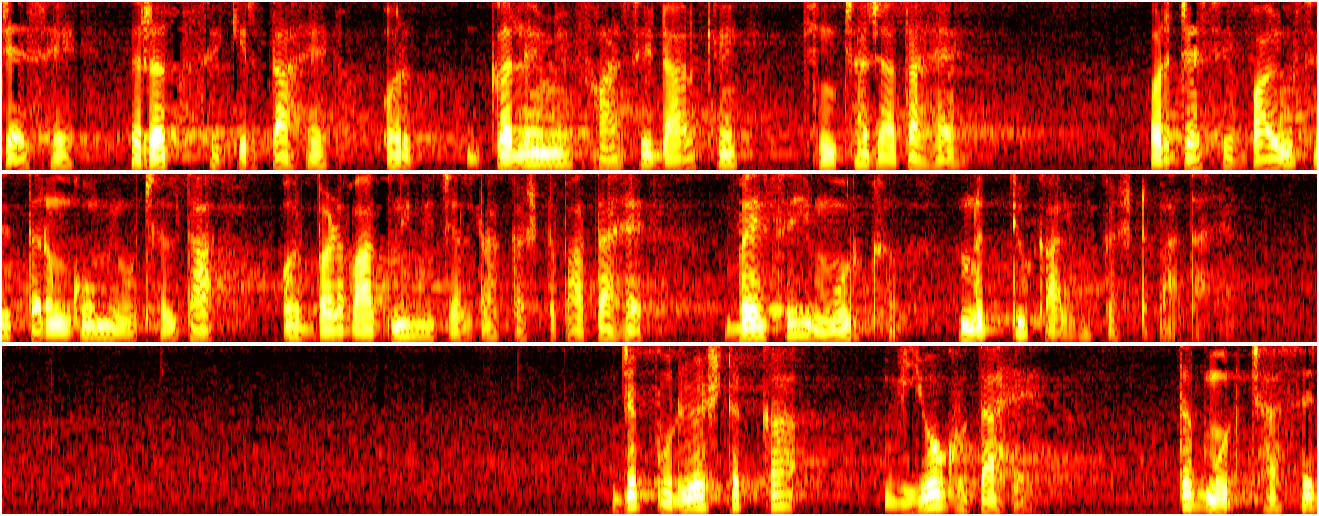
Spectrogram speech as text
जैसे रथ से गिरता है और गले में फांसी डाल के खींचा जाता है और जैसे वायु से तरंगों में उछलता और बड़वाग्नि में जलता कष्ट पाता है, वैसे ही मूर्ख मृत्यु काल में कष्ट पाता है। जब पूर्वाष्टक का वियोग होता है, तब मूर्छा से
